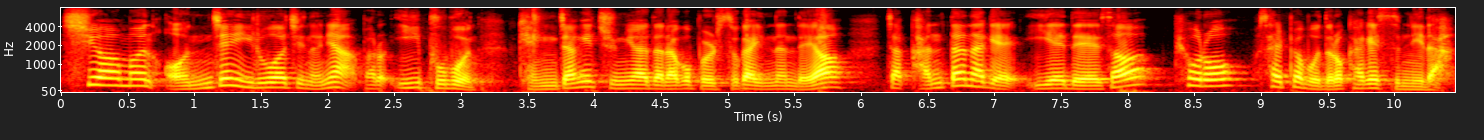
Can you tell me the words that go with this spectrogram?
시험은 언제 이루어지느냐 바로 이 부분 굉장히 중요하다라고 볼 수가 있는데요. 자 간단하게 이에 대해서 표로 살펴보도록 하겠습니다.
